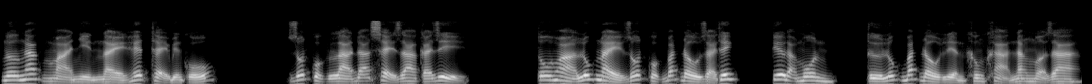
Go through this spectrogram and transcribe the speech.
ngơ ngác mà nhìn này hết thể biến cố. Rốt cuộc là đã xảy ra cái gì? Tô Hòa lúc này rốt cuộc bắt đầu giải thích, kia đạo môn, từ lúc bắt đầu liền không khả năng mở ra.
